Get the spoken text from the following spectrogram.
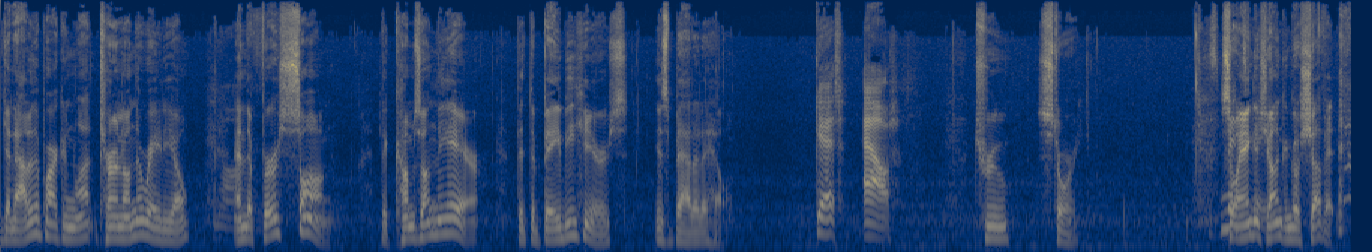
Get out of the parking lot, turn on the radio, and the first song that comes on the air that the baby hears is "Bat Out of Hell." Get out. True story. So Angus be. Young can go shove it.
